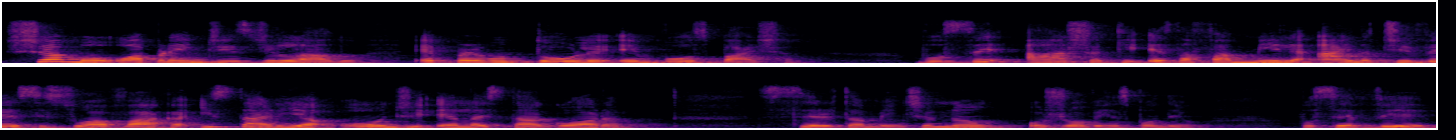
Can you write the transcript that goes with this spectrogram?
chamou o aprendiz de lado e perguntou-lhe em voz baixa: Você acha que esta família ainda tivesse sua vaca, estaria onde ela está agora? Certamente não, o jovem respondeu. Você vê,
